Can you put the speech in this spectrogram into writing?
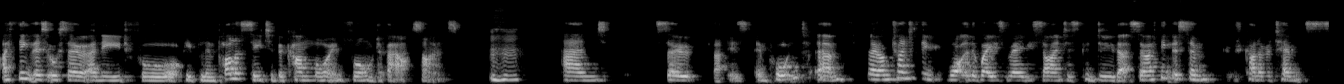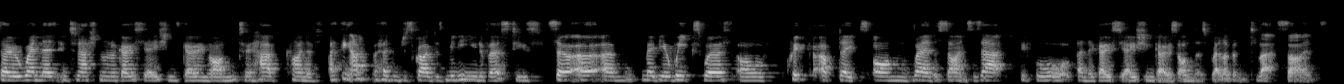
I think there's also a need for people in policy to become more informed about science. Mm-hmm. And so that is important. Um, so I'm trying to think what are the ways maybe scientists can do that. So I think there's some kind of attempts. So when there's international negotiations going on, to have kind of, I think I've heard them described as mini universities. So uh, um, maybe a week's worth of quick updates on where the science is at before a negotiation goes on that's relevant to that science.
